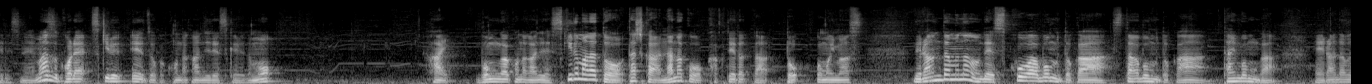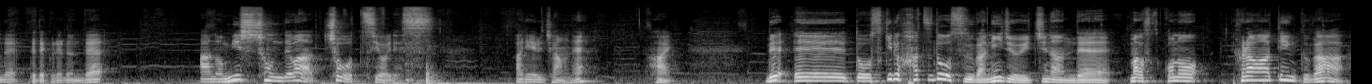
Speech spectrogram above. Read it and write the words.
ってですねまずこれスキル映像がこんな感じですけれどもはいボムがこんな感じですスキルマだと確か7個確定だったと思います。でランダムなのでスコアボムとかスターボムとかタイムボムが、えーランダムで出てくれるんであのミッションでは超強いです。アリエルチャームね。はい。で、えっ、と、スキル発動数が21なんで、まあ、このフラワーティンクが、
